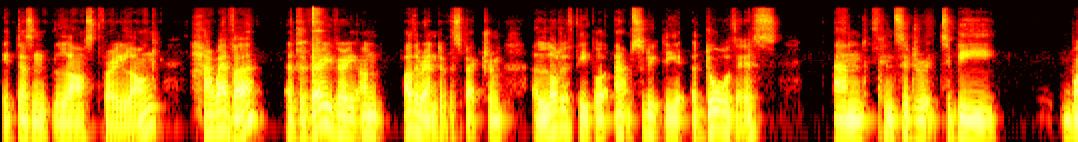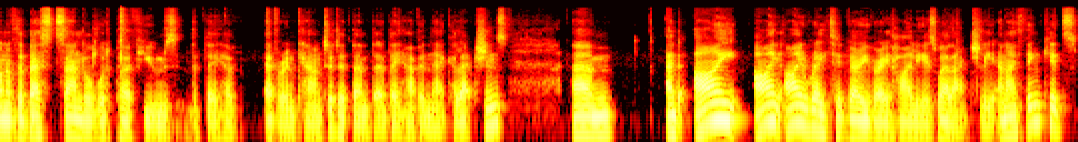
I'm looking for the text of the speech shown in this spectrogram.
it doesn't last very long. However, at the very very other end of the spectrum, a lot of people absolutely adore this and consider it to be one of the best sandalwood perfumes that they have ever encountered and that they have in their collections. Um, and I, I I rate it very very highly as well actually, and I think it's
